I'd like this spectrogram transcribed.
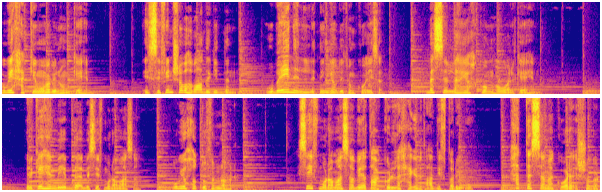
وبيحكموا ما بينهم كاهن. السيفين شبه بعض جدا وباين إن الاتنين جودتهم كويسة بس اللي هيحكم هو الكاهن. الكاهن بيبدأ بسيف موراماسا وبيحطه في النهر. سيف موراماسا بيقطع كل حاجة بتعدي في طريقه حتى السمك وورق الشجر.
